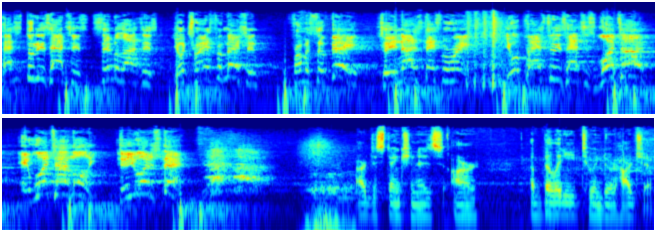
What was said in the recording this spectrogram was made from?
Passing through these hatches symbolizes your transformation from a civilian to a United States Marine. You will pass through these hatches one time and one time only. Do you understand? Yes. Our distinction is our ability to endure hardship,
